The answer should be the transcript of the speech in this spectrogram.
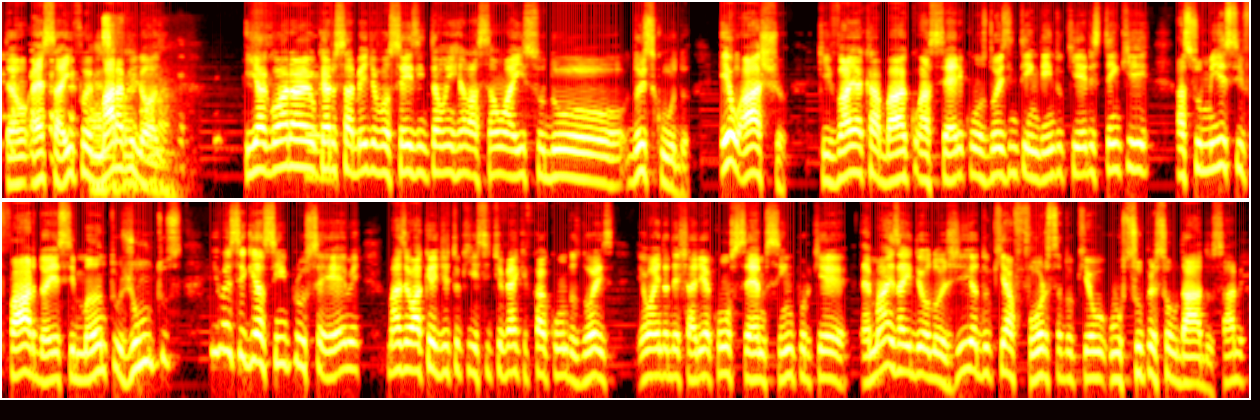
Então, essa aí foi essa maravilhosa. Foi e agora eu quero saber de vocês, então, em relação a isso do, do escudo. Eu acho que vai acabar com a série com os dois entendendo que eles têm que assumir esse fardo, esse manto juntos, e vai seguir assim para o CM. Mas eu acredito que se tiver que ficar com um dos dois, eu ainda deixaria com o Sam, sim, porque é mais a ideologia do que a força, do que o, o super soldado, sabe?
